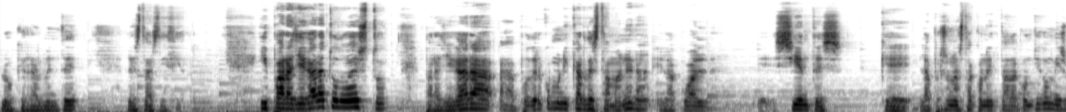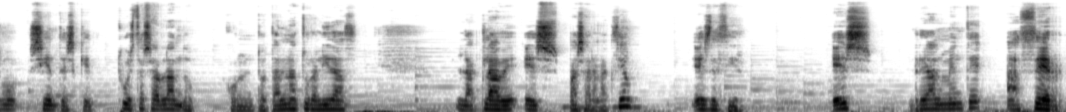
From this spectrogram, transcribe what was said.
lo que realmente le estás diciendo. Y para llegar a todo esto, para llegar a, poder comunicar de esta manera, en la cual eh, sientes que la persona está conectada contigo mismo, sientes que tú estás hablando con total naturalidad, la clave es pasar a la acción. Es decir, es realmente hacer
